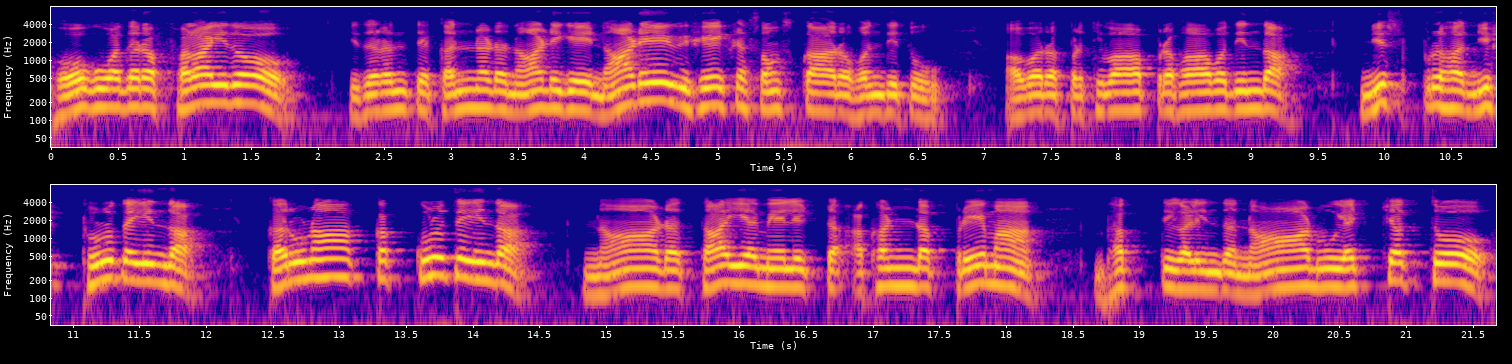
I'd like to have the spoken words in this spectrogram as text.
ಹೋಗುವುದರ ಫಲ ಇದೋ? ಇದರಂತೆ ಕನ್ನಡ ನಾಡಿಗೆ ನಾಡೇ ವಿಶೇಷ ಸಂಸ್ಕಾರ ಹೊಂದಿತು. ಅವರ ಪ್ರತಿಭಾ ಪ್ರಭಾವದಿಂದ ನಿಸ್ಪೃಹ ನಿಷ್ಠುರತೆಯಿಂದ, ಕರುಣಾ ಕಕ್ಕುಲತೆಯಿಂದ ನಾಡ ತಾಯಿಯ ಮೇಲಿಟ್ಟ ಅಖಂಡ ಪ್ರೇಮ ಭಕ್ತಿಗಳಿಂದ ನಾಡು ಎಚ್ಚತ್ತೋ?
